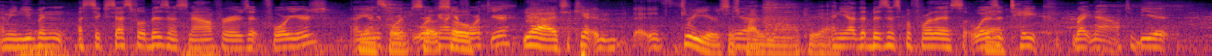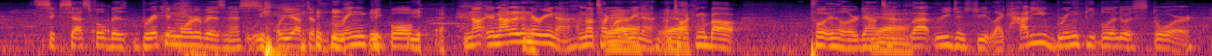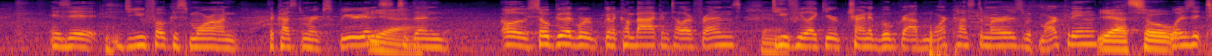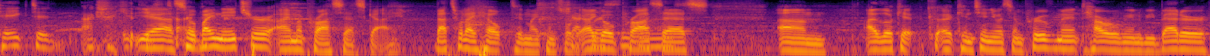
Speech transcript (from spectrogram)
I mean, you've been a successful business now for is it four years? Are you Yeah, so- fourth, so- working on your fourth year? Yeah, if you can't, uh, three years is Yeah. probably more accurate. Yeah. And you had the business before this. What does Yeah. it take right now to be a successful bus- brick and mortar business where you have to bring people? Yeah. Not you're not at an arena. I'm not talking about arena. I'm talking about Foothill or downtown that Regent Street. Like, how do you bring people into a store? Is it do you focus more on the customer experience to then? Oh, it was so good. We're gonna come back and tell our friends. Yeah. Do you feel like you're trying to go grab more customers with marketing? yeah. So What does it take to actually get yeah so by nature i'm a process guy that's what i helped in my consulting i go process um, i look at c- uh, continuous improvement how are we going to be better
